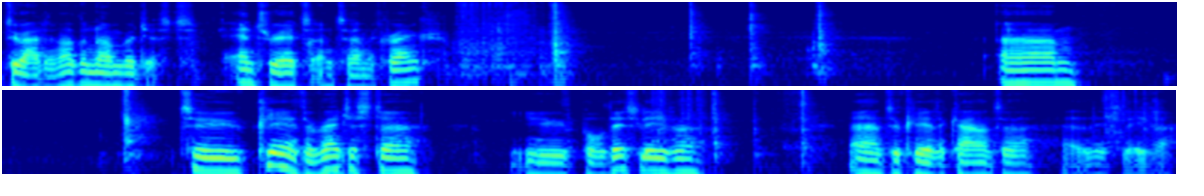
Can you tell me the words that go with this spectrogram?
to add another number just enter it and turn the crank. Um, to clear the register you pull this lever and to clear the counter uh, this lever.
